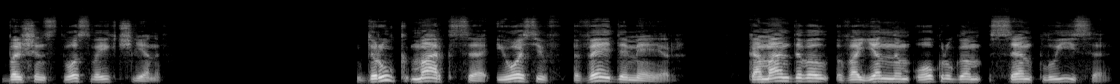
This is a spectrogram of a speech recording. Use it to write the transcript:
большинство своих членов. Друг Маркса Иосиф Вейдемейер командовал военным округом Сент-Луиса,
